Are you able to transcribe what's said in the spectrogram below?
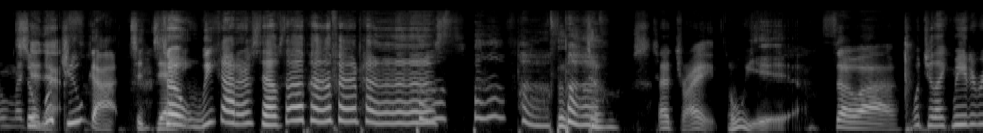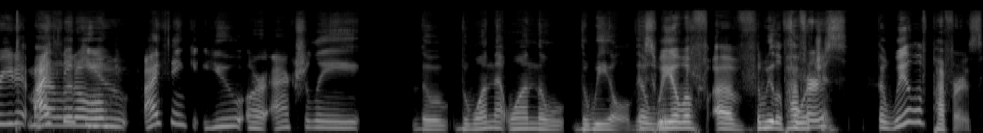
Oh my so what you goodness. got today? So we got ourselves a puff and puff. Puff, puff, puff. toast. That's right. Oh yeah. So, uh, would you like me to read it? My I think little. you. I think you are actually the the one that won the the wheel. the This wheel week. of of the wheel of fortune. puffers. The wheel of puffers.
